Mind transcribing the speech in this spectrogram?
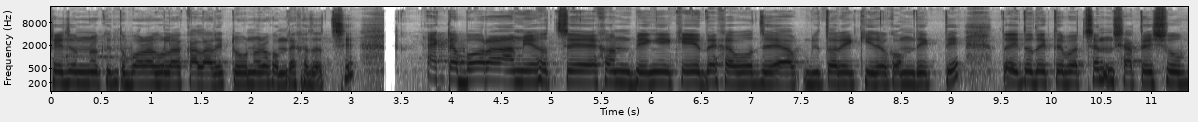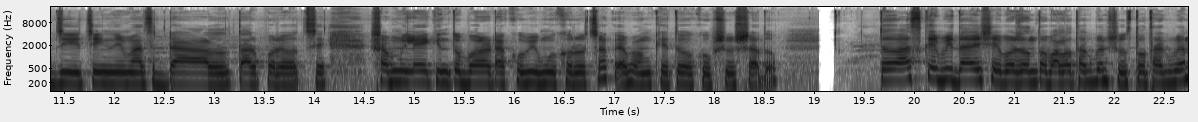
সেই জন্য কিন্তু বড়াগুলোর কালার একটু অন্যরকম দেখা যাচ্ছে। একটা বড়া আমি হচ্ছে এখন ভেঙে খেয়ে দেখাবো যে ভিতরে কীরকম দেখতে। তো এই তো দেখতে পাচ্ছেন, সাথে সবজি, চিংড়ি মাছ, ডাল, তারপরে হচ্ছে সব মিলিয়ে কিন্তু বড়াটা খুবই মুখরোচক এবং খেতেও খুব সুস্বাদু। তো আজকে বিদায়, সে পর্যন্ত ভালো থাকবেন, সুস্থ থাকবেন,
